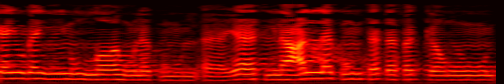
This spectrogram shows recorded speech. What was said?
يبين الله لكم الآيات لعلكم تتفكرون.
